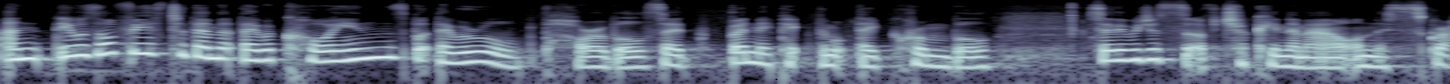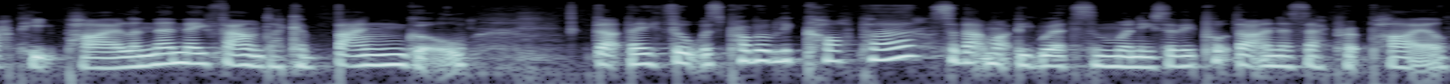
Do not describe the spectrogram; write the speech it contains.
And it was obvious to them that they were coins, but they were all horrible. So when they picked them up, they'd crumble. So they were just sort of chucking them out on this scrap heap pile. And then they found like a bangle that they thought was probably copper. So that might be worth some money. So they put that in a separate pile.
